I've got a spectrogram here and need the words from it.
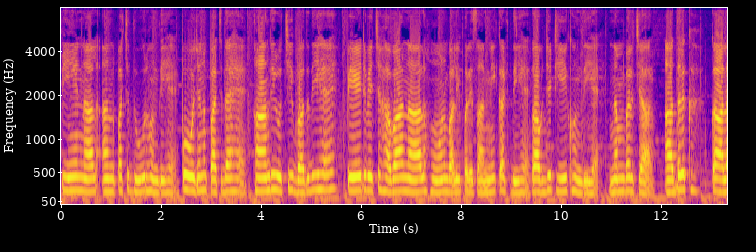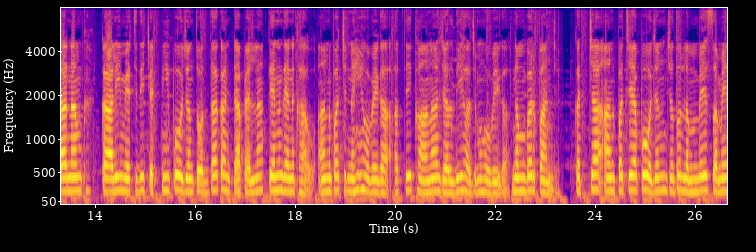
ਪੀਣ ਨਾਲ ਅਨਪਚ ਦੂਰ ਹੁੰਦੀ ਹੈ। ਭੋਜਨ ਪਚਦਾ ਹੈ। ਖਾਣ ਦੀ ਰੁਚੀ ਵੱਧਦੀ ਹੈ। ਪੇਟ ਵਿੱਚ ਹਵਾ ਨਾਲ ਹੋਣ ਵਾਲੀ ਪਰੇਸ਼ਾਨੀ ਘਟਦੀ ਹੈ। ਕਬਜ਼ ਠੀਕ ਹੁੰਦੀ ਹੈ। ਨੰਬਰ 4 ਅਦਰਕ, ਕਾਲਾ ਨਮਕ, ਕਾਲੀ ਮਿਰਚ ਦੀ ਚਟਨੀ ਭੋਜਨ ਤੋਂ ਅੱਧਾ ਘੰਟਾ ਪਹਿਲਾਂ 3 ਦਿਨ ਖਾਓ। ਅਨਪਚ ਨਹੀਂ ਹੋਵੇਗਾ ਅਤੇ ਖਾਣਾ ਜਲਦੀ ਹਜਮ ਹੋਵੇਗਾ। ਨੰਬਰ 5 ਕੱਚਾ ਅਨਪਚਿਆ ਭੋਜਨ ਜਦੋਂ ਲੰਬੇ ਸਮੇਂ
